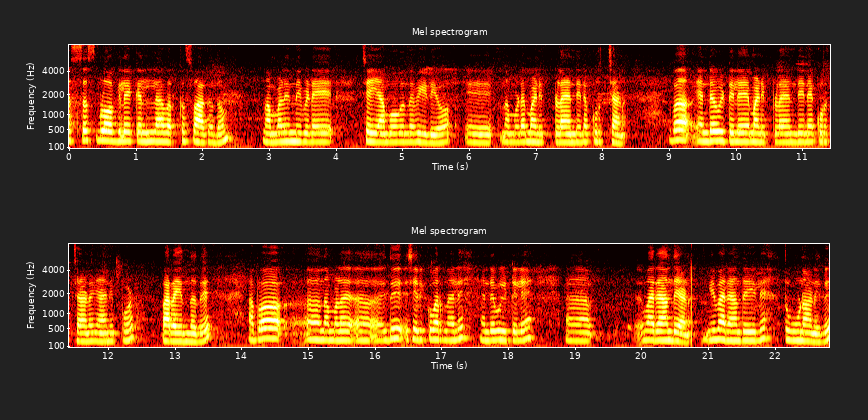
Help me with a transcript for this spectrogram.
എസ് എസ് ബ്ലോഗിലേക്ക് എല്ലാവർക്കും സ്വാഗതം. നമ്മൾ ഇന്നിവിടെ ചെയ്യാൻ പോകുന്ന വീഡിയോ നമ്മുടെ മണി പ്ലാന്റിനെ കുറിച്ചാണ്. അപ്പോൾ എന്റെ വീട്ടിലെ മണി പ്ലാന്റിനെ കുറിച്ചാണ് ഞാനിപ്പോൾ പറയുന്നത്. അപ്പോൾ നമ്മൾ ഇത് ശരിക്കും പറഞ്ഞാൽ എന്റെ വീട്ടിലെ വരാന്തയാണ്. ഈ വരാന്തയിൽ തൂണാണിത്.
